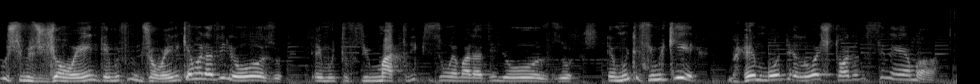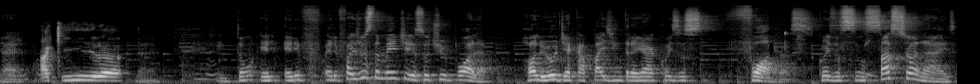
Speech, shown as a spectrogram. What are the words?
os filmes de John Wayne, tem muito filme de John Wayne que é maravilhoso. Tem muito filme, Matrix 1 é maravilhoso. Tem muito filme que remodelou a história do cinema. É. Akira. Então ele, ele, ele faz justamente isso, tipo, olha, Hollywood é capaz de entregar coisas fodas, coisas sensacionais.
